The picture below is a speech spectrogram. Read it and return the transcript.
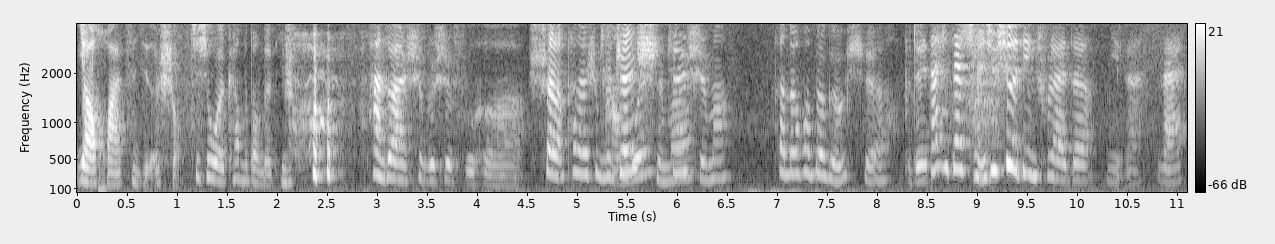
要划自己的手？这是我也看不懂的地方。判断是不是符合算了，判断是不是真实吗？真实吗？判断会不会流血？不对，但是在程序设定出来的，你来来，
